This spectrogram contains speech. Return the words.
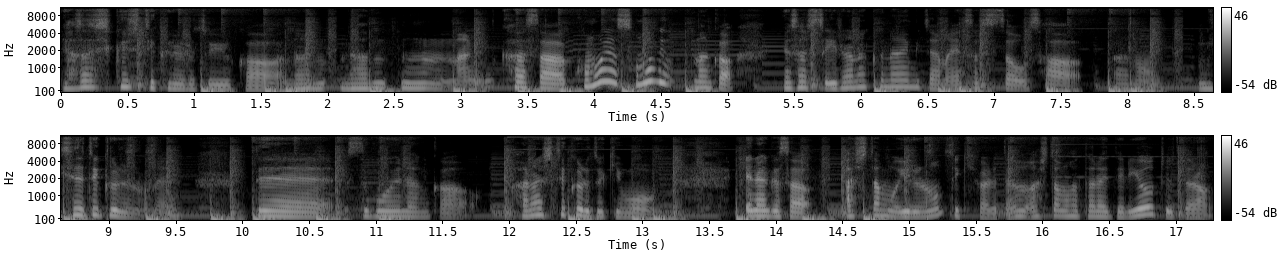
優しくしてくれるというか、な、なん、なんかさ、この、その、なんか、優しさいらなくない？みたいな優しさをさ、あの、見せてくるのね。で、すごいなんか、話してくる時も、え、なんかさ、明日もいるの？って聞かれた。うん、明日も働いてるよ？って言ったら、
